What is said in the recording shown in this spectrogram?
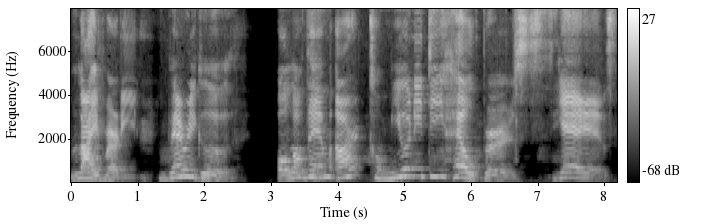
librarian. Very good. All of them are community helpers. Yes.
